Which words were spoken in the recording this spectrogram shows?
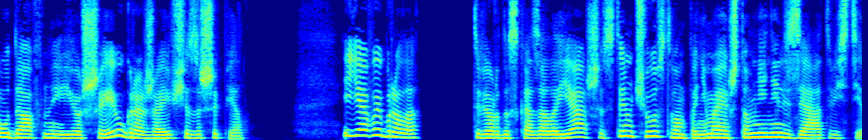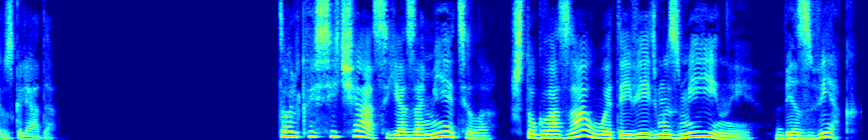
Удав на ее шее угрожающе зашипел. «Я выбрала», — твердо сказала я, шестым чувством понимая, что мне нельзя отвести взгляда. Только сейчас я заметила, что глаза у этой ведьмы змеиные, без век.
